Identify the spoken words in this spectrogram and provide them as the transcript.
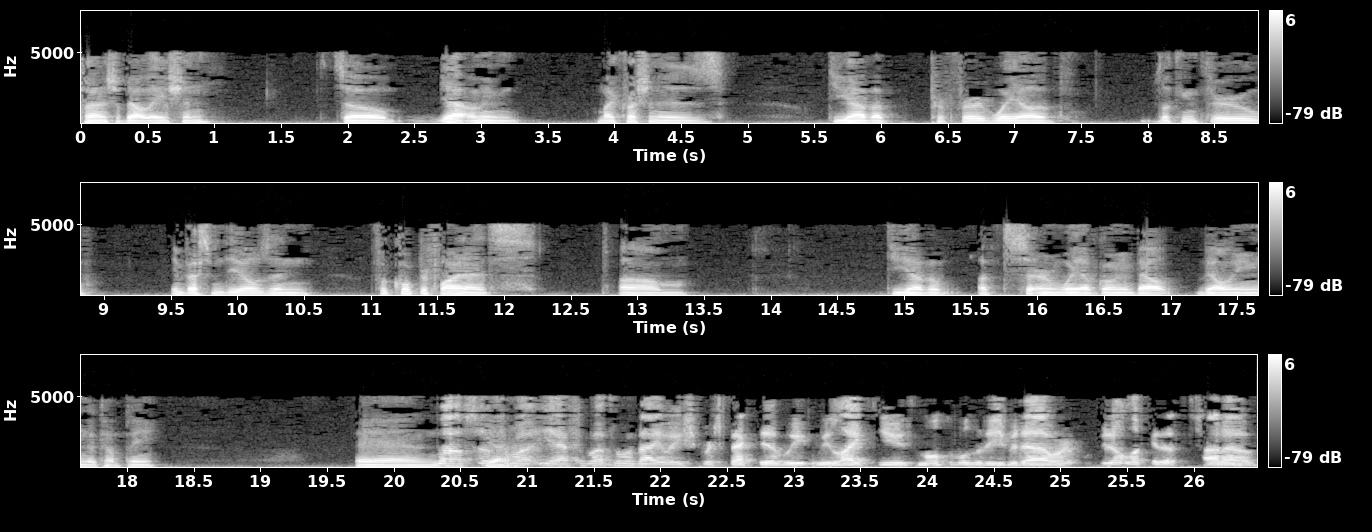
financial valuation. So yeah, I mean, my question is, do you have a preferred way of looking through investment deals and for corporate finance? Um, do you have a, a certain way of going about valuing the company? And well, so yeah. from a yeah from a, from a valuation perspective, we, we like to use multiples of EBITDA. Or we don't look at a ton of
